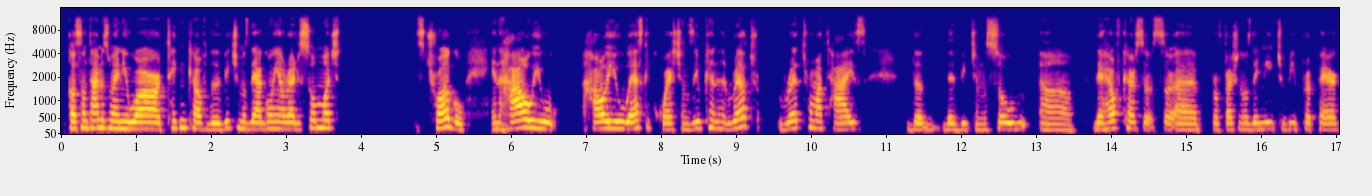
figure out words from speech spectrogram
because sometimes when you are taking care of the victims, they are going already so much struggle and how you how you ask questions, you can re-traumatize the the victims. So uh, the healthcare so, so, uh, professionals they need to be prepared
